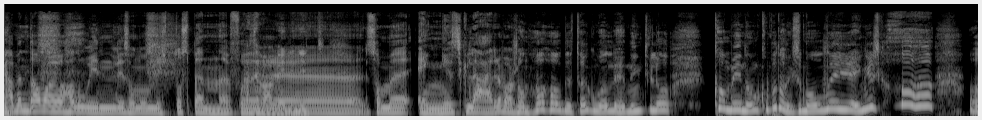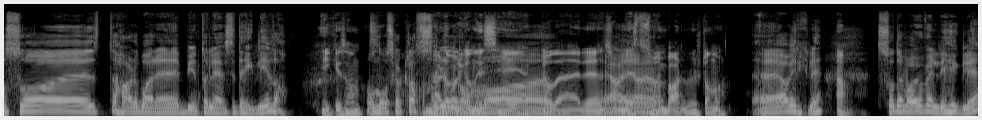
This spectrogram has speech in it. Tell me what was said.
ja, men da var jo halloween liksom noe nytt og spennende for Ja, det var veldig eh, Som engelsklærer var sånn Haha, dette er god anledning til å komme innom kompetansemålene i engelsk. Haha. Og så uh, har det bare begynt å leve sitt eget liv, da. Ikke sant? Og nå skal Og klasser nå er det innom, organisert, og det er som, nesten som en barnebursdag nå. Ja, virkelig. Ja. Så det var jo veldig hyggelig.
